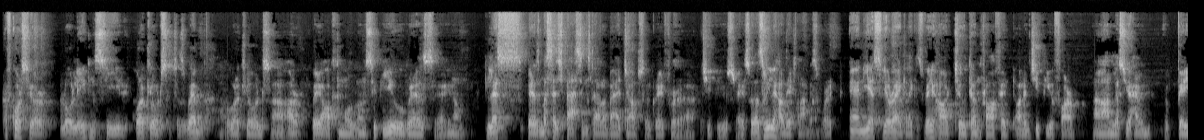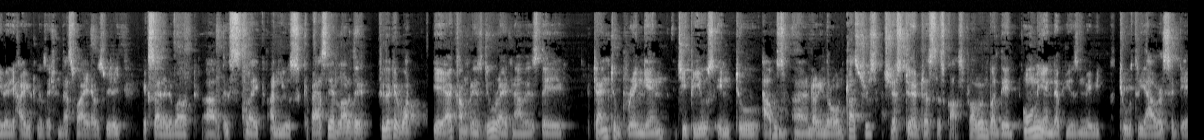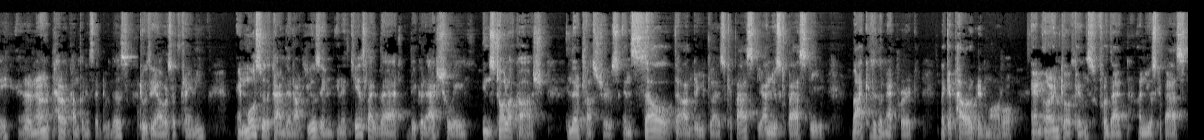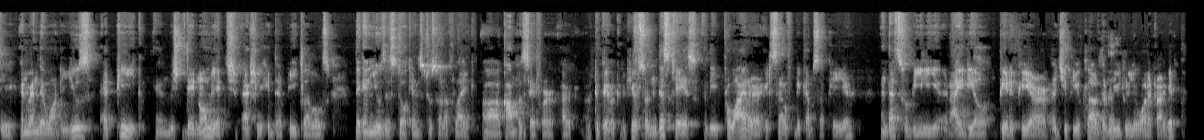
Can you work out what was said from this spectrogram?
Of course, your low latency workloads such as web workloads uh, are very optimal on CPU, whereas uh, you know less whereas message passing style of batch jobs are great for uh, GPUs, right? So that's really how the economics work. And yes, you're right. Like it's very hard to turn profit on a GPU farm uh, unless you're having a very very high utilization. That's why I was really excited about uh, this like unused capacity. And a lot of the if you look at what AI companies do right now is they tend to bring in GPUs into house uh, running their own clusters just to address this cost problem, but they only end up using maybe two, three hours a day. There are a ton of companies that do this, two, three hours of training. And most of the time they're not using. In a case like that, they could actually install Akash in their clusters and sell the underutilized capacity, unused capacity back into the network, like a power grid model, and earn tokens for that unused capacity. And when they want to use at peak, in which they normally actually hit their peak levels, they can use these tokens to sort of like uh, compensate for uh, to pay for compute. So in this case, the provider itself becomes a payer, and that's really an ideal peer-to-peer GPU cloud that we really want to target.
